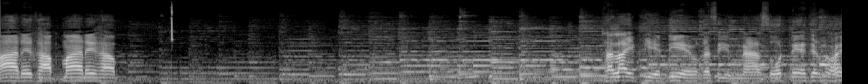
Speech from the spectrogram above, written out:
มาเลยครับ มาเลยครับ ถ้าไล่เพจนี่มันก็สิหนาสดเนี่ยจังหน่อย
